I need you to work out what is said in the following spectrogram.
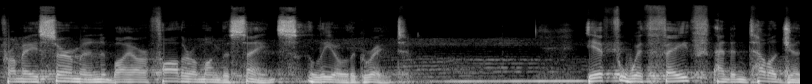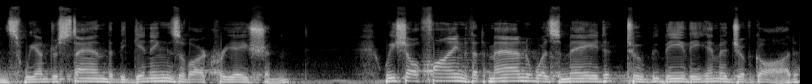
From a sermon by our Father among the Saints, Leo the Great. If with faith and intelligence we understand the beginnings of our creation, we shall find that man was made to be the image of God,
